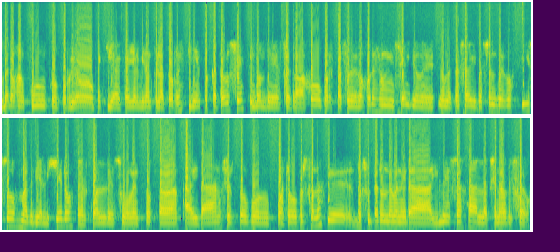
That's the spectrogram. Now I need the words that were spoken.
Bomberos Ancún concurrió aquí a calle Almirante La Torre, 514, en donde se trabajó por espacio de dos horas en un incendio de una casa de habitación de dos pisos, material ligero, el cual en su momento estaba habitada, ¿no es cierto?, por cuatro personas que resultaron de manera ilesa al accionar del fuego.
